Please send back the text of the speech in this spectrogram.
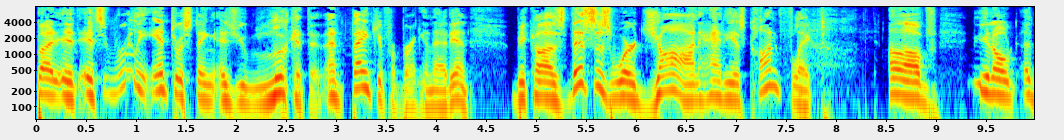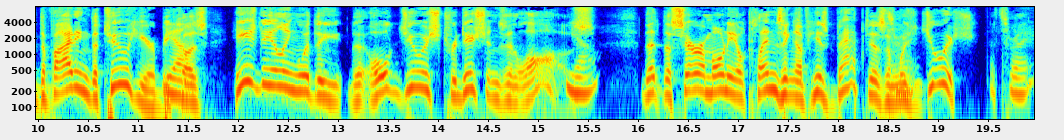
But it, it's really interesting as you look at this, and thank you for bringing that in, because this is where John had his conflict of, you know, dividing the two here, Yeah. because he's dealing with the, the old Jewish traditions and laws. Yeah. That the ceremonial cleansing of his baptism was Jewish. That's right.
